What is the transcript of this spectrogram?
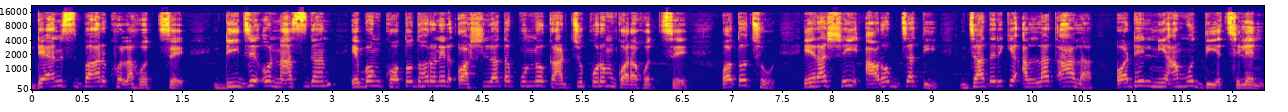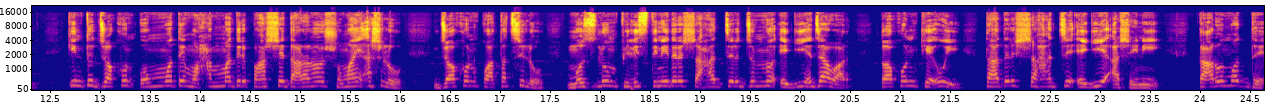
ড্যান্স বার খোলা হচ্ছে, ডিজে ও নাচ গান এবং কত ধরনের অশ্লীলতাপূর্ণ কার্যক্রম করা হচ্ছে। অথচ এরা সেই আরব জাতি যাদেরকে আল্লাহ তাআলা অঢেল নিয়ামত দিয়েছিলেন। কিন্তু যখন ওম্মতে মোহাম্মদের পাশে দাঁড়ানোর সময় আসলো, যখন কথা ছিল মজলুম ফিলিস্তিনিদের সাহায্যের জন্য এগিয়ে যাওয়ার, তখন কেউই তাদের সাহায্যে এগিয়ে আসেনি। কারও মধ্যে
